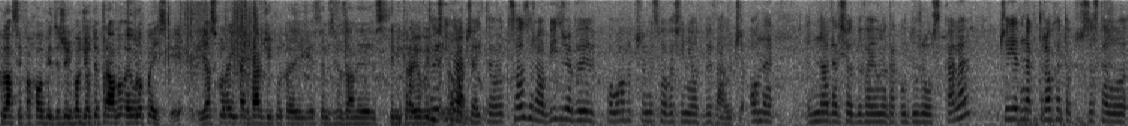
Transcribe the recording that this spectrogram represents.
klasy fachowiec, jeżeli chodzi o te prawo europejskie. Ja z kolei tak bardziej tutaj jestem związany z tymi krajowymi To sprawami. inaczej, to co zrobić, żeby połowy przemysłowe się nie odbywały? Czy one nadal się odbywają na taką dużą skalę, czy jednak trochę to zostało y,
